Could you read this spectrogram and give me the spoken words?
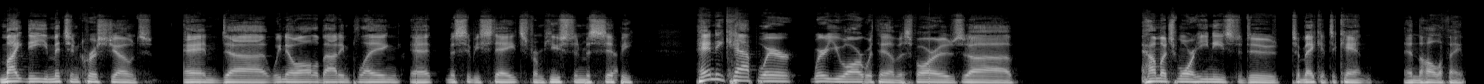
Mike D, you mentioned Chris Jones, and uh, we know all about him playing at Mississippi State's from Houston, Mississippi. Handicap where where you are with him as far as uh, how much more he needs to do to make it to Canton and the Hall of Fame.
